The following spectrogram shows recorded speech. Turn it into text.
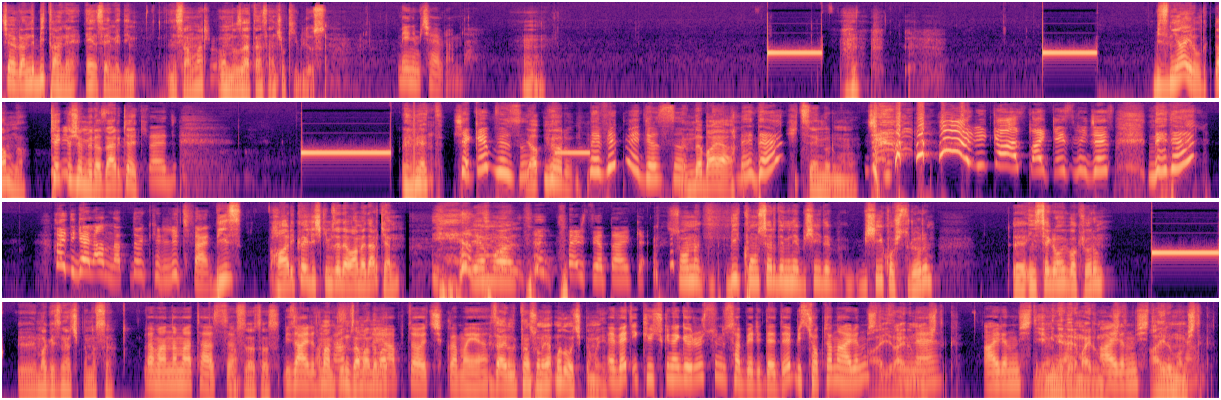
Çevrende bir tane en sevmediğim insan var. Onu da zaten sen çok iyi biliyorsun. Benim çevremde. Hı. Biz niye ayrıldık Damla? Erkek düşün biraz erkek. Sadece. Evet Şaka yapıyorsun. yapmıyorum. Nefret mi ediyorsun? Hem de baya. Neden? Hiç sevmiyorum onu. Asla kesmeyeceğiz. Neden? Hadi gel anlat dökül lütfen. Biz harika ilişkimize devam ederken Cemal Ters yatarken. sonra bir konser demine bir şeyde bir şeyi koşturuyorum. Ee, Instagram'a bir bakıyorum. Ee, magazin açıklaması. Zamanlama hatası. Nasıl hatası? Biz ayrıldıktan Tamam kızım, sonra zamanlama- yaptı o açıklamayı. Biz ayrıldıktan sonra yapmadı o açıklamayı. Evet 2-3 güne görürsünüz haberi dedi. Biz çoktan ayrılmıştık Hayır seninle. ayrılmamıştık. Ayrılmıştık. Yemin ederim ayrılmamıştık. Ayrılmıştık. Ayrılmamıştık.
